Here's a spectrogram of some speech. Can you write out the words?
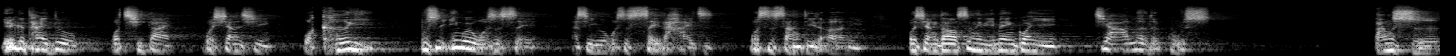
有一个态度，我期待，我相信，我可以，不是因为我是谁。而是因为我是谁的孩子？我是上帝的儿女。我想到圣经里面关于迦勒的故事。当时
